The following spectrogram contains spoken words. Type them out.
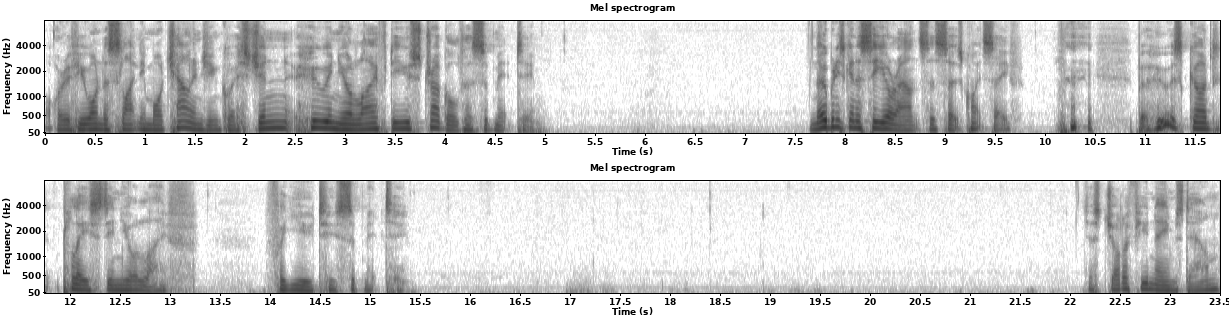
Or if you want a slightly more challenging question, who in your life do you struggle to submit to? Nobody's going to see your answers, so it's quite safe. but who has God placed in your life for you to submit to? Just jot a few names down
